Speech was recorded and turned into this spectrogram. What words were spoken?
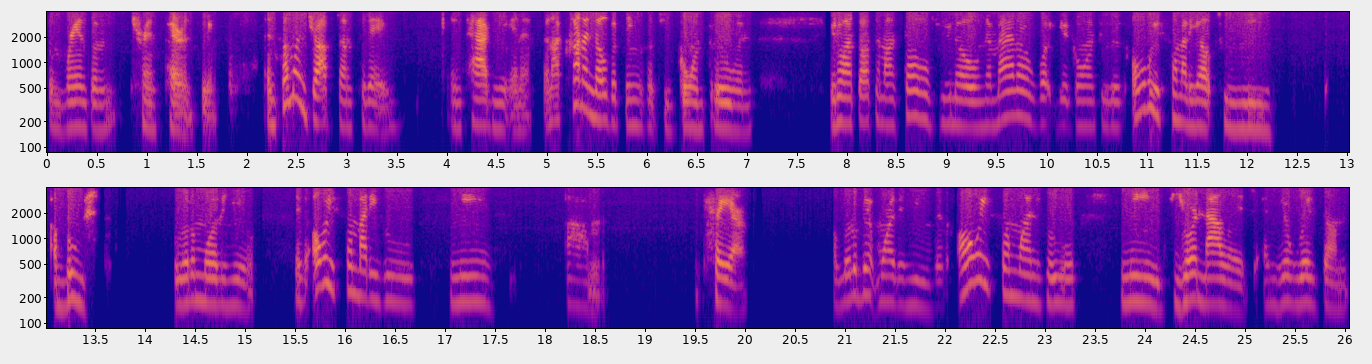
some random transparency, and someone dropped them today and tagged me in it, and I kind of know the things that she's going through and. You know, I thought to myself, you know, no matter what you're going through, there's always somebody else who needs a boost a little more than you. There's always somebody who needs um, prayer a little bit more than you. There's always someone who needs your knowledge and your wisdom.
